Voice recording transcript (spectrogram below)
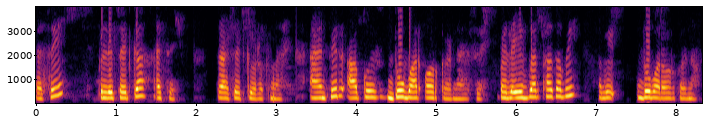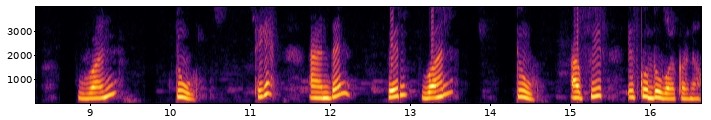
ऐसे फिर लेफ़्ट साइड का, ऐसे राइट साइड की ओर रखना है। एंड फिर आपको दो बार और करना है, ऐसे पहले एक बार था कभी, अभी दो बार और करना। वन टू ठीक है? एंड देन फिर वन टू अब फिर इसको दो बार करना।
